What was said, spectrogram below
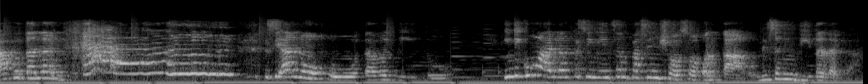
Ako talaga. kasi ano ko, tawag dito. Hindi ko nga alam kasi minsan pasensyoso akong tao, minsan hindi talaga.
